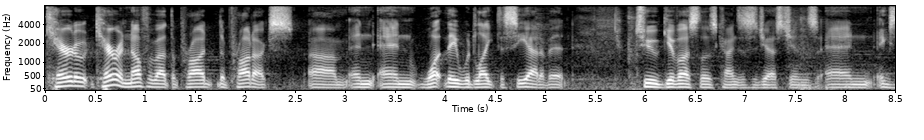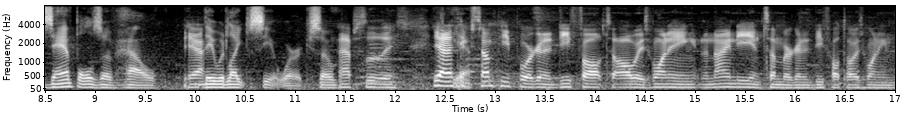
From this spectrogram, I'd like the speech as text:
care to care enough about the prod the products um, and and what they would like to see out of it to give us those kinds of suggestions and examples of how Yeah. they would like to see it work. So Absolutely. Yeah, I think Yeah. some people are going to default to always wanting the 90, and some are going to default to always wanting,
